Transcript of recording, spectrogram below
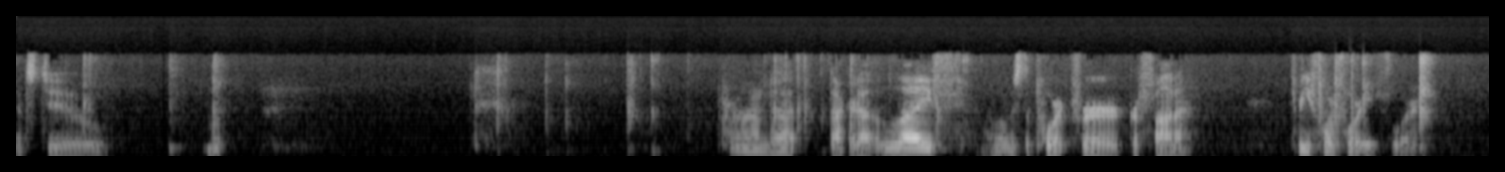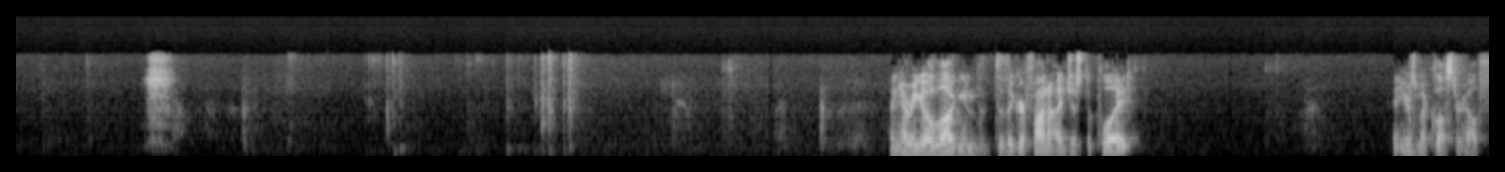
let's do prom.docker.life. What was the port for Grafana? 34484. And here we go, logging into the Grafana I just deployed. And here's my cluster health.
